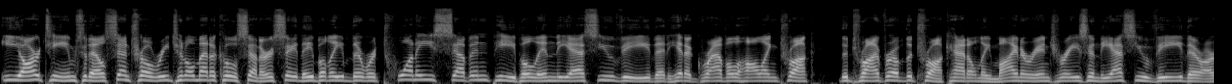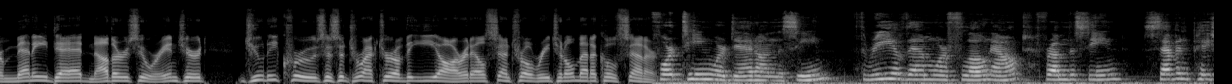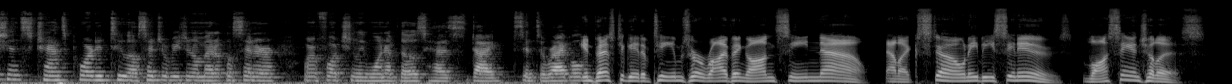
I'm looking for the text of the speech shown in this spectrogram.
ER teams at El Centro Regional Medical Center say they believe there were 27 people in the SUV that hit a gravel hauling truck. The driver of the truck had only minor injuries. In the SUV, there are many dead and others who were injured. Judy Cruz is a director of the ER at El Centro Regional Medical Center. 14 were dead on the scene. Three of them were flown out from the scene. Seven patients transported to El Centro Regional Medical Center, where unfortunately one of those has died since arrival. Investigative teams are arriving on scene now. Alex Stone, ABC News, Los Angeles.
